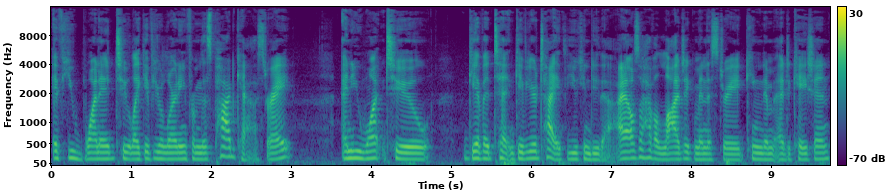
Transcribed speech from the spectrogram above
if you wanted to, like, if you're learning from this podcast, right? And you want to give a ten, give your tithe you can do that. I also have a logic ministry kingdom education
